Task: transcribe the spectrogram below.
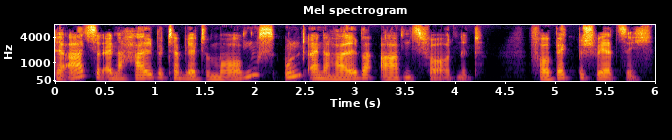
Der Arzt hat eine halbe Tablette morgens und eine halbe abends verordnet. Frau Beck beschwert sich.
